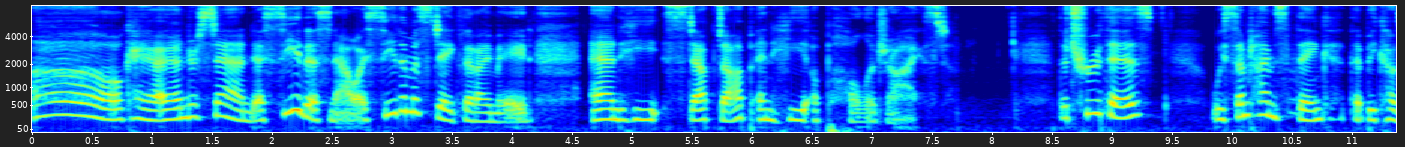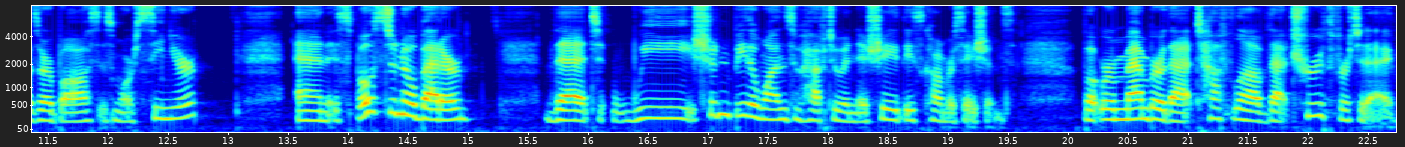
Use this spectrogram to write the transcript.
Oh, okay, I understand. I see this now. I see the mistake that I made. And he stepped up and he apologized. The truth is, we sometimes think that because our boss is more senior and is supposed to know better that we shouldn't be the ones who have to initiate these conversations. But remember that tough love, that truth for today.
